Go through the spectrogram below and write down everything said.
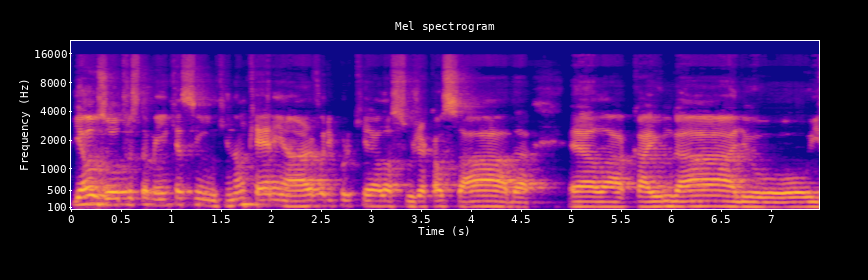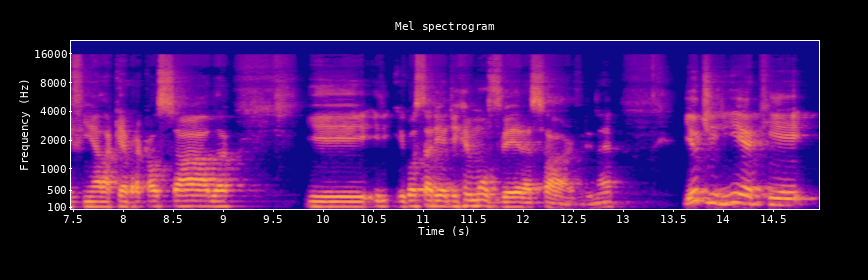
E há os outros também que assim, que não querem a árvore porque ela suja a calçada, ela cai um galho, ou enfim, ela quebra a calçada e, e, e gostaria de remover essa árvore, né? E eu diria que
